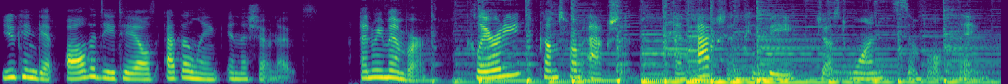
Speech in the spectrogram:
You can get all the details at the link in the show notes. And remember, clarity comes from action, and action can be just one simple thing.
